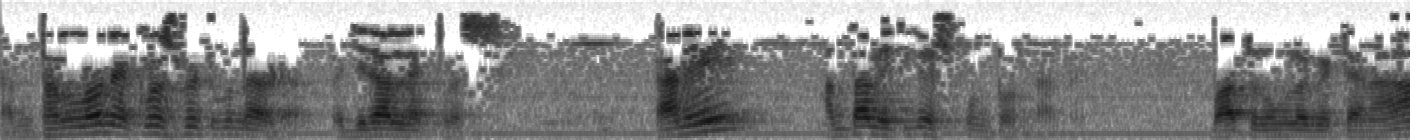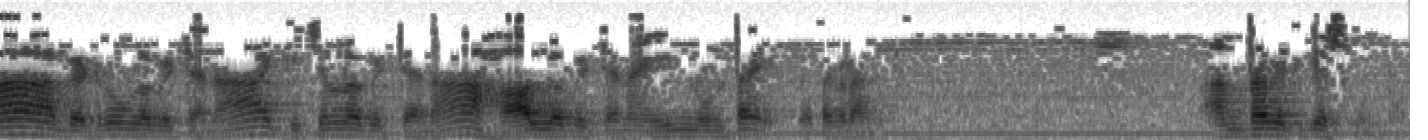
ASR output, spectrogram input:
కంఠంలో నెక్లెస్ పెట్టుకుంది ఆవిడ వజ్రాల నెక్లెస్. కానీ అంతా వెతికేసుకుంటున్నాడు. బాత్రూంలో పెట్టానా బెడ్రూమ్లో పెట్టానా కిచెన్లో పెట్టానా హాల్లో పెట్టానా ఇన్ని ఉంటాయి వెతకడానికి. అంతా వెతికేసుకుంటాం.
